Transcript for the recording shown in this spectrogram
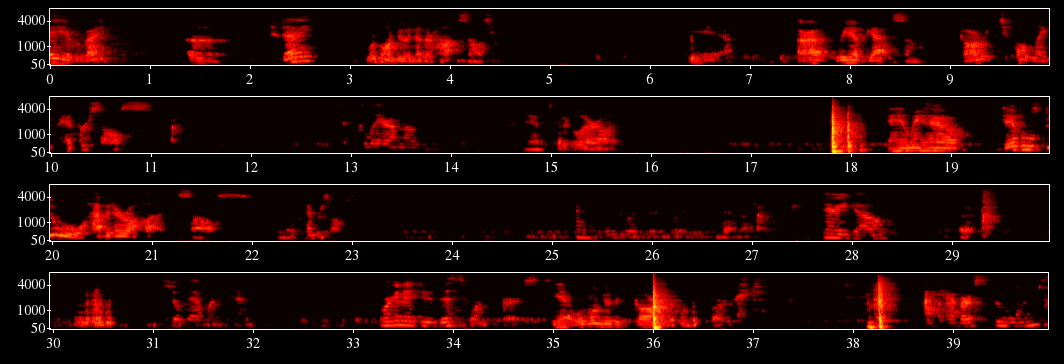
Hey everybody. Uh, today we're going to do another hot sauce review. Yeah. Alright, we have got some garlic chipotle pepper sauce. glare on the Yeah, it's got a glare on it. And we have Devil's Duel habanero hot sauce. Pepper sauce. kind of angle it this way. That way. There you go. Show that one again. We're gonna do this one first. Yeah, we're going to do the garlic one first. I have our spoons.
